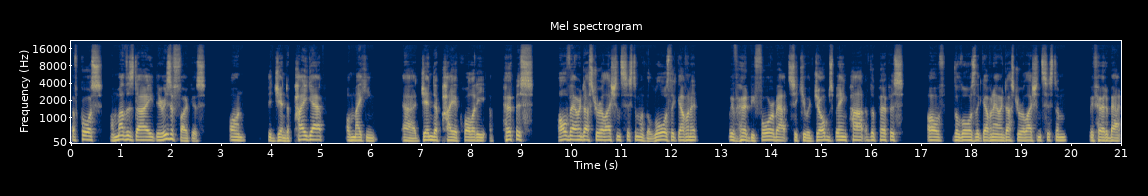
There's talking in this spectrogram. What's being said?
Of course, on Mother's Day, there is a focus on the gender pay gap, on making uh, gender pay equality a purpose of our industrial relations system, of the laws that govern it. We've heard before about secure jobs being part of the purpose of the laws that govern our industrial relations system. We've heard about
